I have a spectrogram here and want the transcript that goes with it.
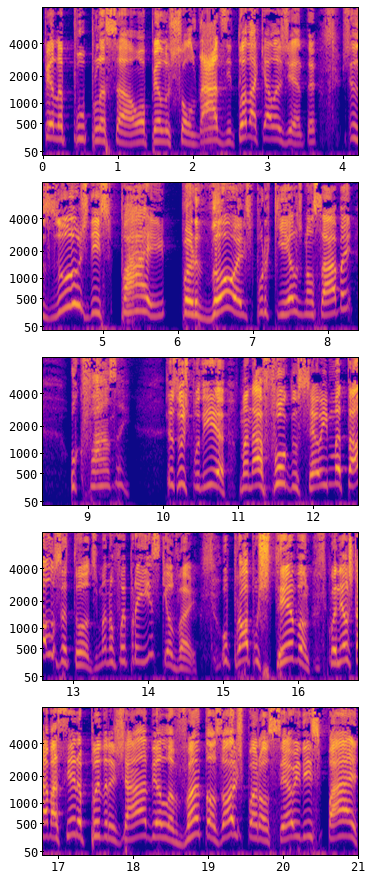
pela população, ou pelos soldados e toda aquela gente, Jesus disse, Pai, perdoa-lhes porque eles não sabem o que fazem. Jesus podia mandar fogo do céu e matá-los a todos, mas não foi para isso que ele veio. O próprio Estevão, quando ele estava a ser apedrejado, ele levanta os olhos para o céu e diz, Pai,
